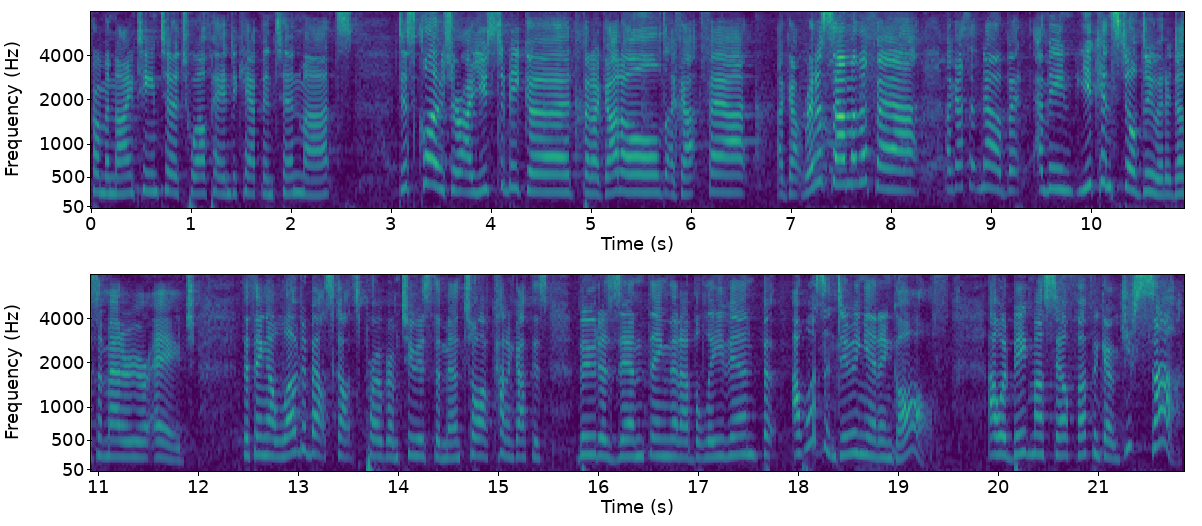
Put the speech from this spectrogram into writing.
from a 19 to a 12 handicap in 10 months. Disclosure, I used to be good, but I got old, I got fat, I got rid of some of the fat. I got some, no, but I mean, you can still do it. It doesn't matter your age. The thing I loved about Scott's program too is the mental. I've kind of got this Buddha Zen thing that I believe in, but I wasn't doing it in golf. I would beat myself up and go, You suck,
